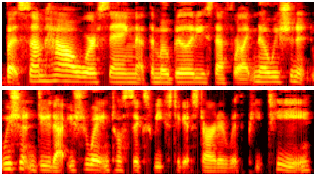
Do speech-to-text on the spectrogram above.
But somehow we're saying that the mobility stuff we're like no we shouldn't we shouldn't do that. You should wait until six weeks to get started with pt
